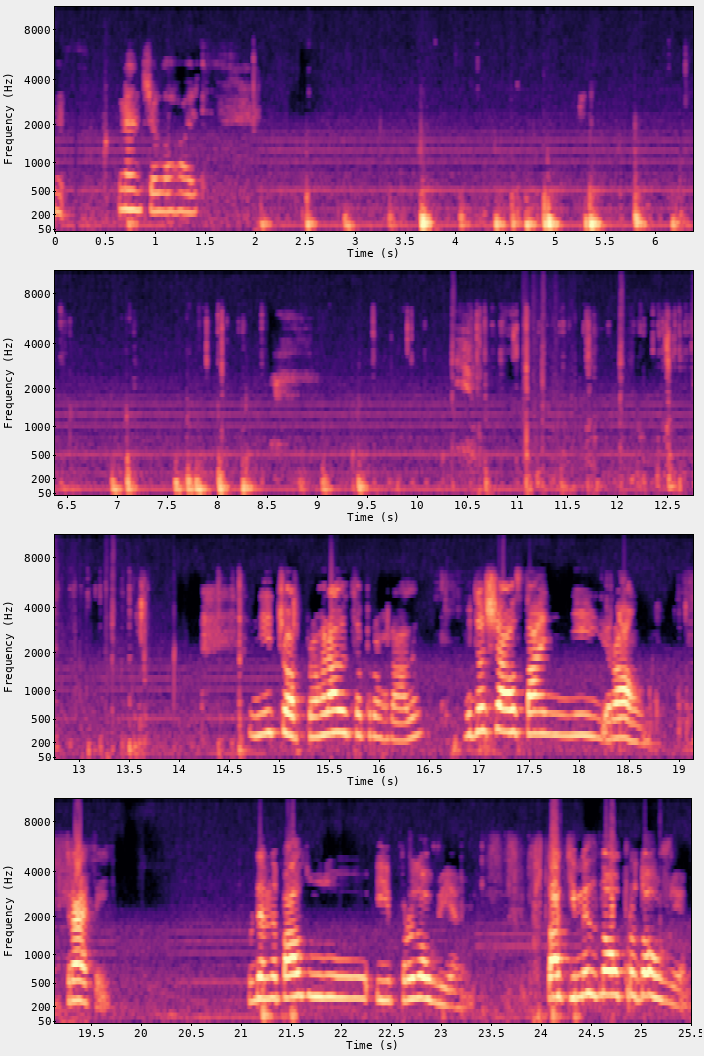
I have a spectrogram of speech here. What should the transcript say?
М- Менше лагають. Нічого, програли, то програли. Буде ще останній раунд. Третій. Йдемо на паузу і продовжуємо. Так, і ми знову продовжуємо.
